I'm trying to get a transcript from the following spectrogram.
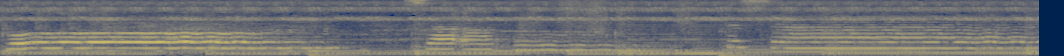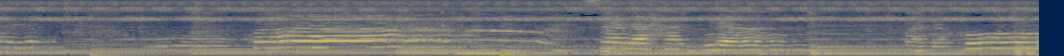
Tugon sa aking dasal upang sa lahat ng panahon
